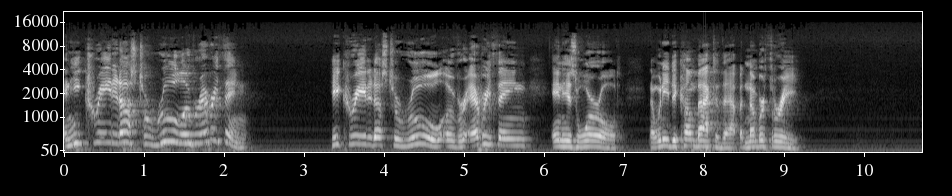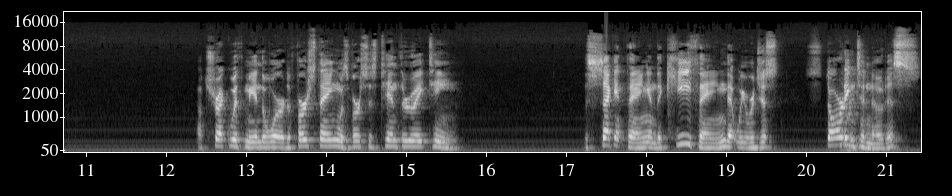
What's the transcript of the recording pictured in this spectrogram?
and he created us to rule over everything. He created us to rule over everything in his world. Now we need to come back to that. But number three, now trek with me in the word. The first thing was verses 10 through 18. The second thing and the key thing that we were just starting to notice,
